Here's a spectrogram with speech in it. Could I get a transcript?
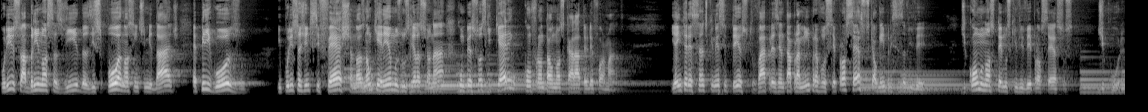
Por isso, abrir nossas vidas, expor a nossa intimidade é perigoso. E por isso a gente se fecha, nós não queremos nos relacionar com pessoas que querem confrontar o nosso caráter deformado. E é interessante que nesse texto vai apresentar para mim e para você processos que alguém precisa viver, de como nós temos que viver processos de cura.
